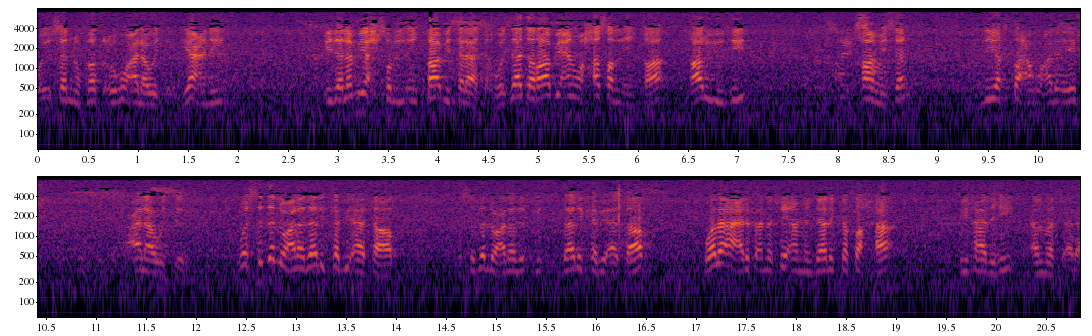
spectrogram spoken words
ويسن قطعه على وتر. يعني إذا لم يحصل الإنقاء بثلاثة وزاد رابعا وحصل الإنقاء قالوا يزيد خامسا ليقطعه على إيش؟ على وتر. واستدلوا على ذلك بآثار. واستدلوا على ذلك بآثار. ولا أعرف أن شيئا من ذلك صح في هذه المسألة.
